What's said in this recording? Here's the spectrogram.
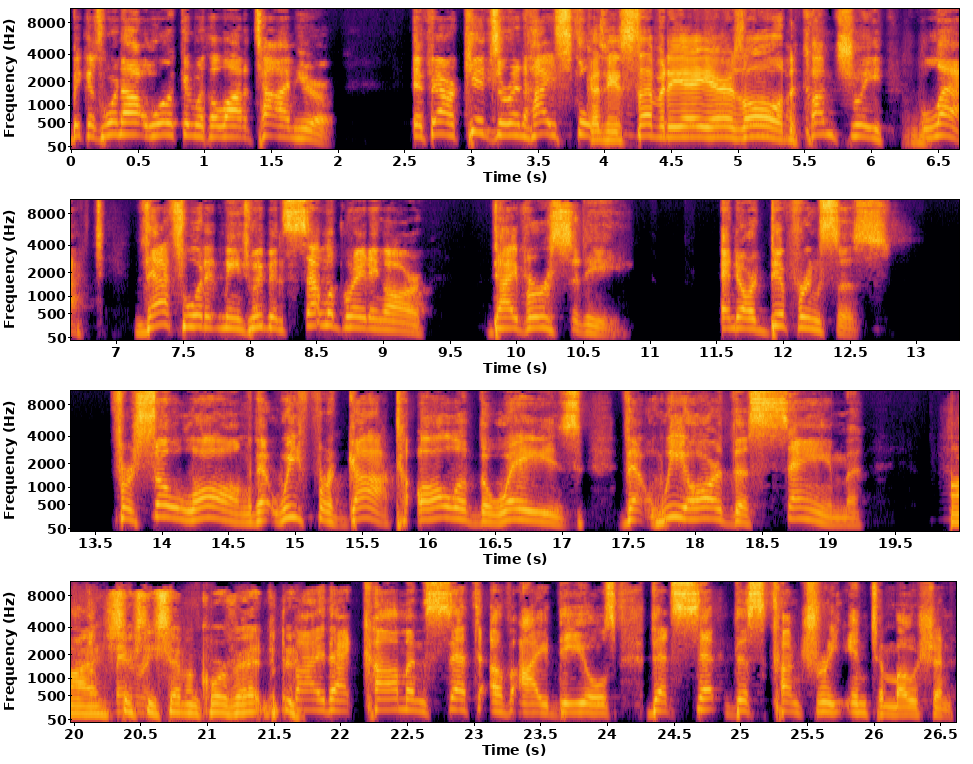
because we're not working with a lot of time here. If our kids are in high school, Because he's 78 years old. country left. That's what it means. We've been celebrating our diversity and our differences for so long that we forgot all of the ways that we are the same My 67 Corvette. by that common set of ideals that set this country into motion.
